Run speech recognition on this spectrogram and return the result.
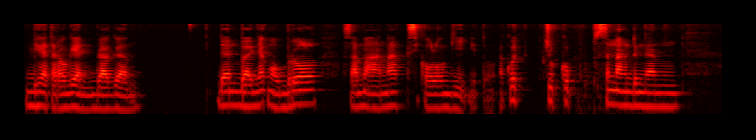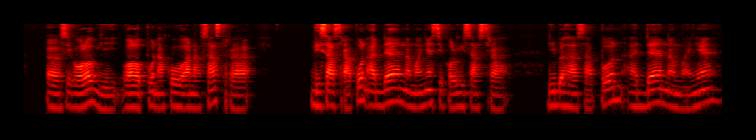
lebih heterogen, beragam. Dan banyak ngobrol sama anak psikologi gitu. Aku cukup senang dengan uh, psikologi walaupun aku anak sastra di sastra pun ada namanya psikologi sastra di bahasa pun ada namanya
